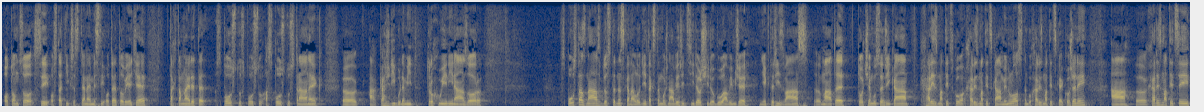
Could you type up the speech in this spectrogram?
o tom, co si ostatní křesťané myslí o této větě, tak tam najdete spoustu, spoustu a spoustu stránek eh, a každý bude mít trochu jiný názor. Spousta z nás, kdo jste dneska na lodi, tak jste možná věřící delší dobu a vím, že někteří z vás eh, máte to, čemu se říká charismatická minulost nebo charismatické kořeny a eh, charismatici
